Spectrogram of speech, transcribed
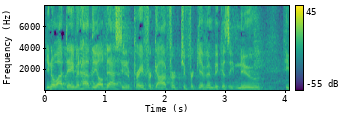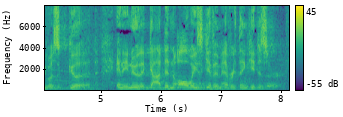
You know why David had the audacity to pray for God for, to forgive him? Because he knew he was good. And he knew that God didn't always give him everything he deserved.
